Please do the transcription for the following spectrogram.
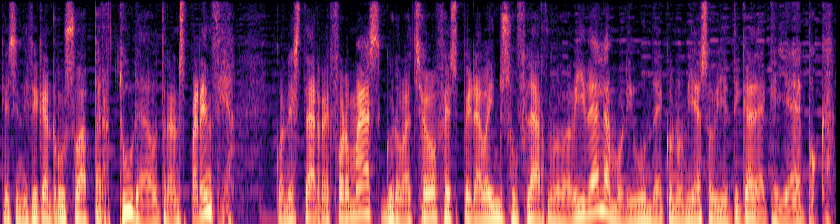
que significa en ruso apertura o transparencia. Con estas reformas, Gorbachev esperaba insuflar nueva vida a la moribunda economía soviética de aquella época.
